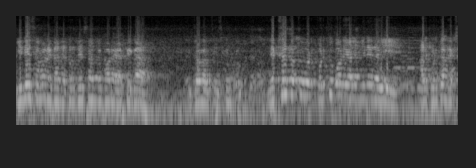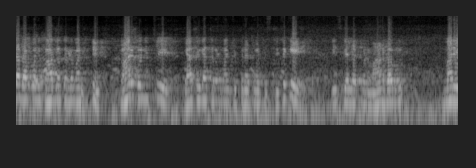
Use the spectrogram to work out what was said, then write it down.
ఈ దేశంలోనే కాదు ఇతర దేశాల్లో కూడా హ్యాపీగా ఉద్యోగాలు చేసుకుంటూ రిక్షా తక్కువ కొడుకు కూడా ఇవాళ ఇంజనీర్ అయ్యి వాళ్ళ కొడుకుని రిక్షా తక్కువ కారులో తిరగమని కారు కొనిచ్చి హ్యాపీగా తిరగమని చెప్పినటువంటి స్థితికి తీసుకెళ్ళేటువంటి మహానుభావులు. మరి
